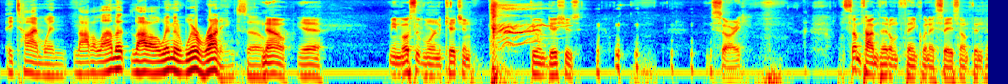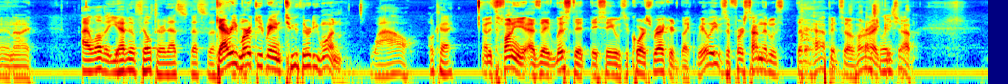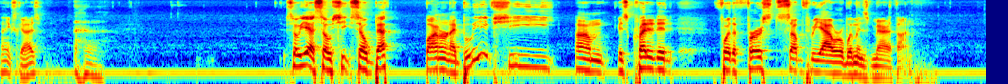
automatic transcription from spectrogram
a time when not a lot of, not a lot of women were running. So no, yeah. I mean, most of them were in the kitchen doing dishes. Sorry. Sometimes I don't think when I say something, and I. I love it. You have no filter. And that's that's, that's Gary Muhrcke ran 231. Wow. Okay. And it's funny as they list it, they say it was a course record. Like, really, it was the first time that it was that it happened. So, all right, good job. Thanks, guys. So yeah, so she, so Beth Bonner, and I believe she um, is credited for the first sub three hour women's marathon.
